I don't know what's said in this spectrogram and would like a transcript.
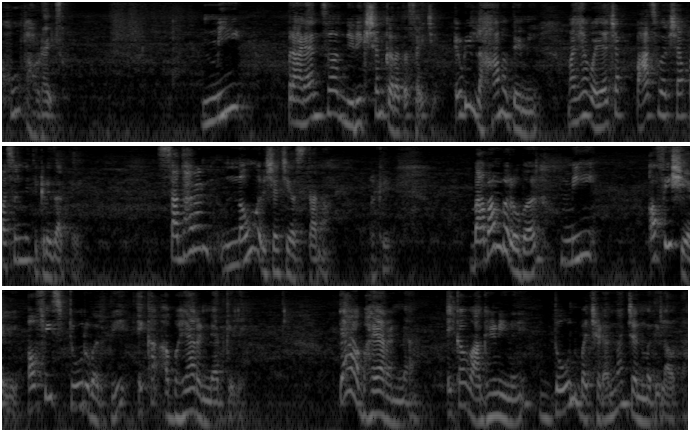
खूप आवडायचं. मी प्राण्यांचं निरीक्षण करत असायचे. एवढी लहान होते मी. माझ्या वयाच्या पाच वर्षापासून मी तिकडे जाते. साधारण नऊ वर्षाची असताना. ओके बाबांबरोबर मी ऑफिशियली ऑफिस टूरवरती एका अभयारण्यात गेले. त्या अभयारण्यात एका वाघिणीने दोन बछड्यांना जन्म दिला होता.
